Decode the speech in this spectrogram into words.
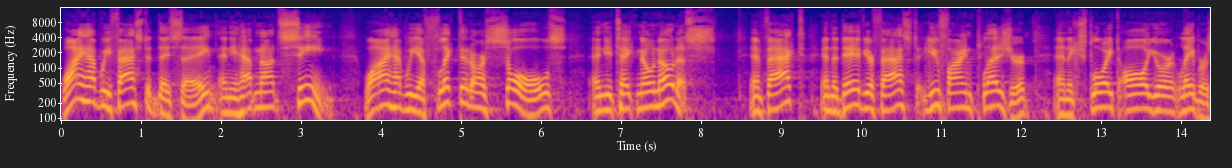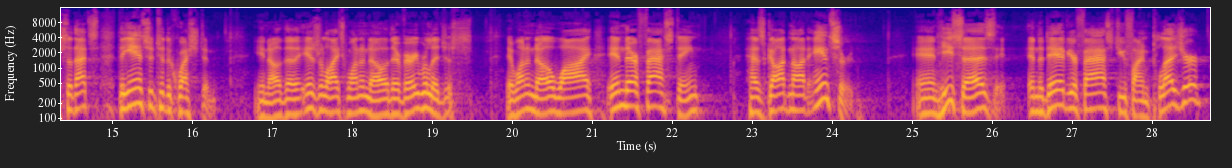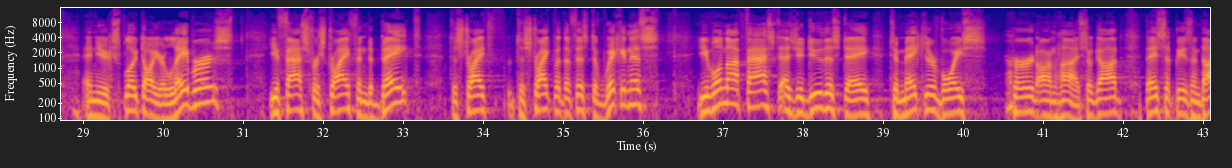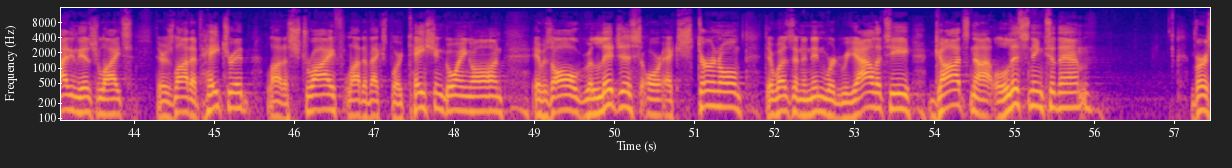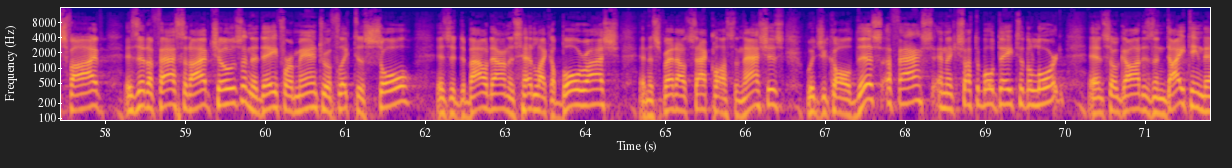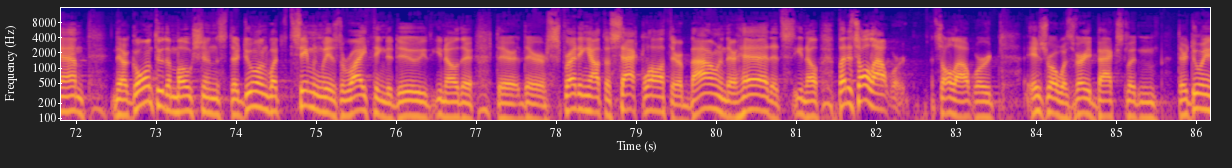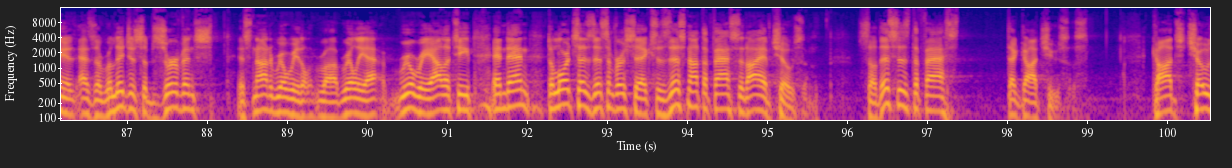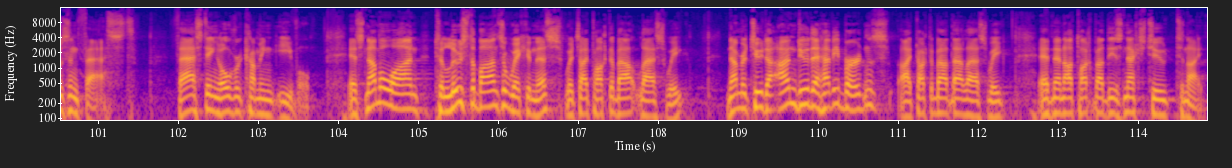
Why have we fasted, they say, and you have not seen? Why have we afflicted our souls and you take no notice? In fact, in the day of your fast, you find pleasure and exploit all your labor. So that's the answer to the question. You know, the Israelites want to know, they're very religious. They want to know why in their fasting has God not answered? And he says, in the day of your fast, you find pleasure and you exploit all your laborers. You fast for strife and debate, to strike, to strike with the fist of wickedness. You will not fast as you do this day to make your voice heard on high. So God basically is indicting the Israelites. There's a lot of hatred, a lot of strife, a lot of exploitation going on. It was all religious or external. There wasn't an inward reality. God's not listening to them. Verse 5 Is it a fast that I've chosen, a day for a man to afflict his soul? Is it to bow down his head like a bulrush and to spread out sackcloth and ashes? Would you call this a fast, an acceptable day to the Lord? And so God is indicting them. They're going through the motions. They're doing what seemingly is the right thing to do. You know, they're, they're, they're spreading out the sackcloth. They're bowing their head. It's, you know, but it's all outward. It's all outward. Israel was very backslidden. They're doing it as a religious observance. It's not a real, real, uh, really, real reality. And then the Lord says this in verse 6 Is this not the fast that I have chosen? So this is the fast that God chooses. God's chosen fast. Fasting, overcoming evil. It's number one, to loose the bonds of wickedness, which I talked about last week. Number two, to undo the heavy burdens. I talked about that last week. And then I'll talk about these next two tonight.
